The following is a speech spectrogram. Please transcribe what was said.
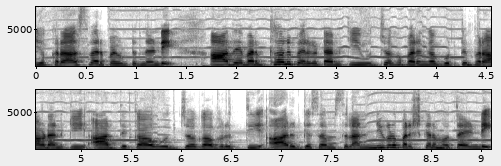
ఈ యొక్క రాశి వారిపై ఉంటుందండి. ఆదాయ వర్గాలు పెరగటానికి ఉద్యోగపరంగా గుర్తింపు రావడానికి ఆర్థిక ఉద్యోగ వృత్తి ఆరోగ్య సమస్యలు అన్నీ కూడా పరిష్కారం అవుతాయండి.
